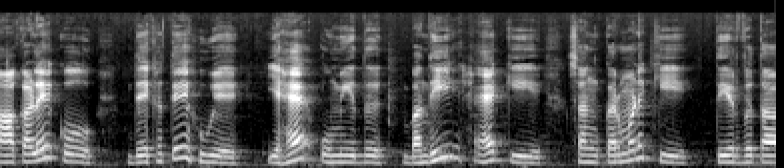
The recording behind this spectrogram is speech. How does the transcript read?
आंकड़े को देखते हुए यह उम्मीद बंधी है कि संक्रमण की तीव्रता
